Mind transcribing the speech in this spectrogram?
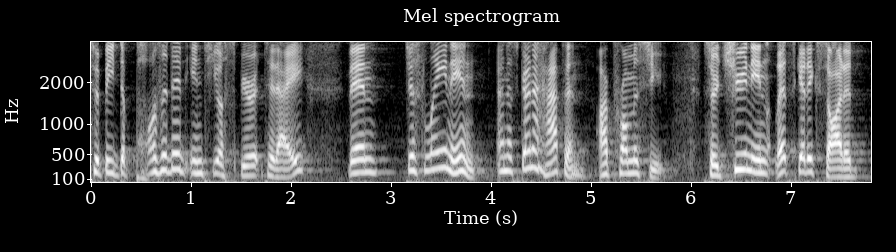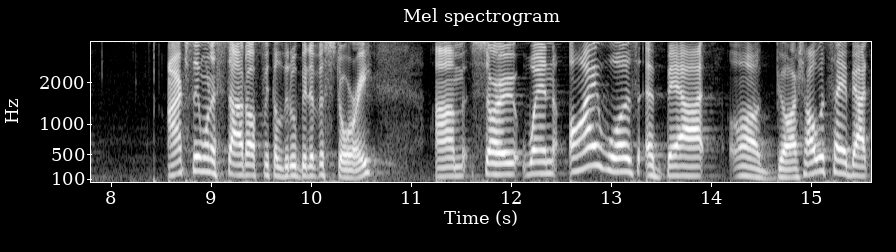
to be deposited into your spirit today, then just lean in and it's going to happen. I promise you. So tune in. Let's get excited. I actually want to start off with a little bit of a story. Um, so when I was about, oh gosh, I would say about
